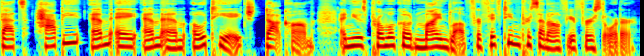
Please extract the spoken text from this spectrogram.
That's happy, M-A-M-M-O-T-H dot com and use promo code MINDLOVE for 15% off your first order.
